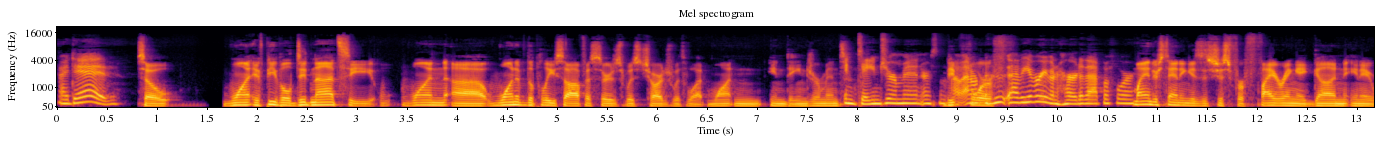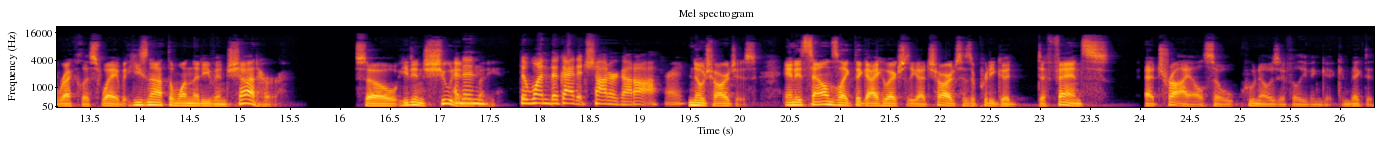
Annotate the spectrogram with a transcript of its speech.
I did. So one, if people did not see, one uh, one of the police officers was charged with what wanton endangerment. Endangerment or something. I don't know. Before- Who, have you ever even heard of that before? My understanding is it's just for firing a gun in a reckless way, but he's not the one that even shot her. So he didn't shoot And anybody. the one, the guy that shot her got off, right? No charges. And it sounds like the guy who actually got charged has a pretty good defense at trial, so who knows if he'll even get convicted.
